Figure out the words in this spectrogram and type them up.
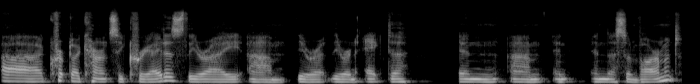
uh, cryptocurrency creators. They're a um, they're a, they're an actor in um, in in this environment.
